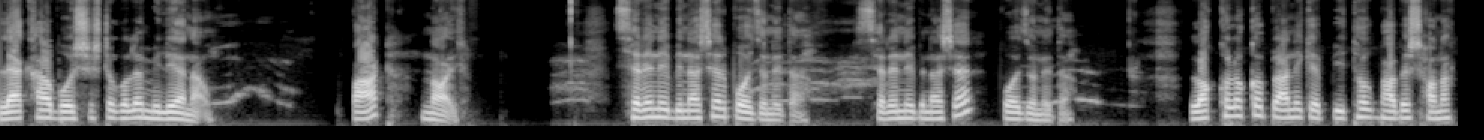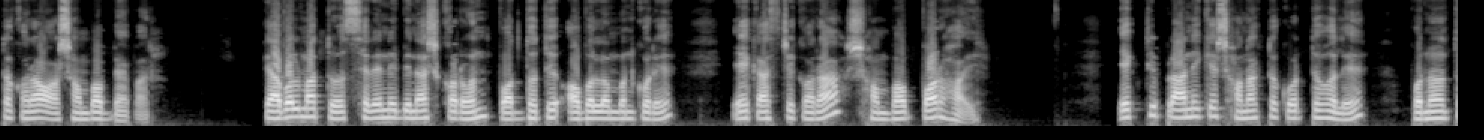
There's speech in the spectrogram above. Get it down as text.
লেখা বৈশিষ্ট্যগুলো মিলিয়ে নাও। পাঠ নয়। শ্রেণি বিন্যাসের প্রয়োজনীয়তা। শ্রেণি বিন্যাসের প্রয়োজনীয়তা। লক্ষ লক্ষ প্রাণীকে পৃথকভাবে শনাক্ত করা অসম্ভব ব্যাপার। কেবলমাত্র শ্রেণি বিন্যাসকরণ পদ্ধতি অবলম্বন করে এ কাজটি করা সম্ভবপর হয়। একটি প্রাণীকে শনাক্ত করতে হলে প্রধানত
